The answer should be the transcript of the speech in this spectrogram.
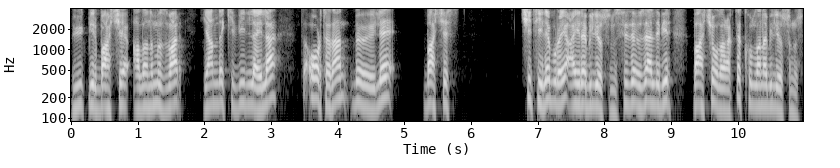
büyük bir bahçe alanımız var yandaki villayla ortadan böyle bahçe çitiyle burayı ayırabiliyorsunuz. Size özel de bir bahçe olarak da kullanabiliyorsunuz.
